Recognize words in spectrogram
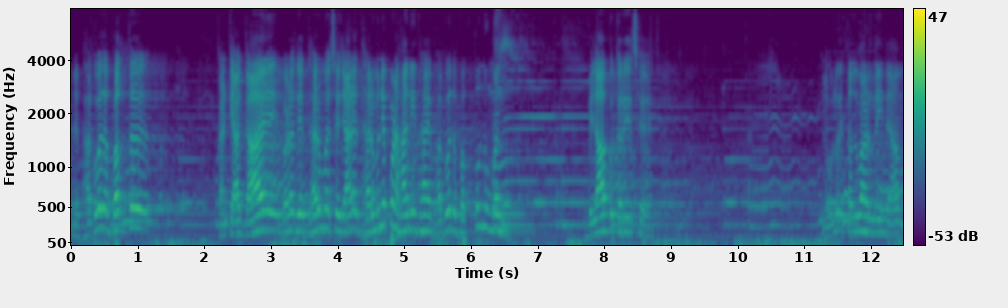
અને ભાગવત ભક્ત, કારણ કે આ ગાય, બળદ એ ધર્મ છે, જ્યારે ધર્મને પણ હાનિ થાય, ભાગવત ભક્તોનું મન વિલાપ કરે છે. ઓલો તલવાર લઈને આમ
